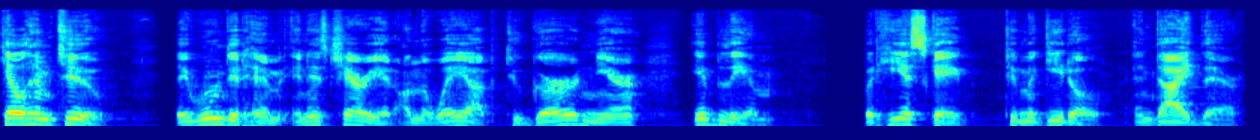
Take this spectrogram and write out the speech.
Kill him too! They wounded him in his chariot on the way up to Gur near Ibleam, but he escaped to Megiddo and died there.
